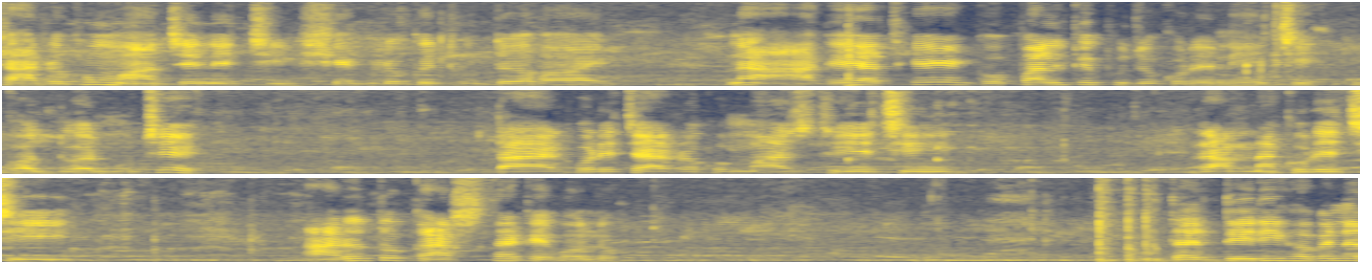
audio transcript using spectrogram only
চার রকম মাছ এনেছি, সেগুলোকে ধুতে হয়। না, আগে আজকে গোপালকে পুজো করে নিয়েছি, ঘর দুয়ার মুছে। তারপরে চার রকম মাছ ধুয়েছি, রান্না করেছি। আরও তো কাজ থাকে, বলো। তা দেরি হবে না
